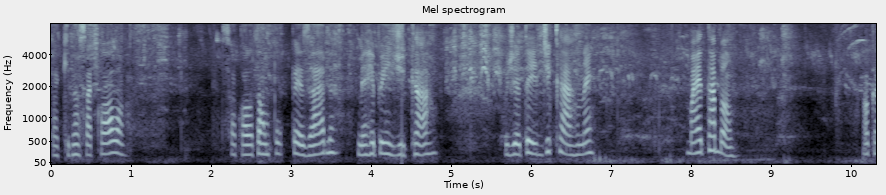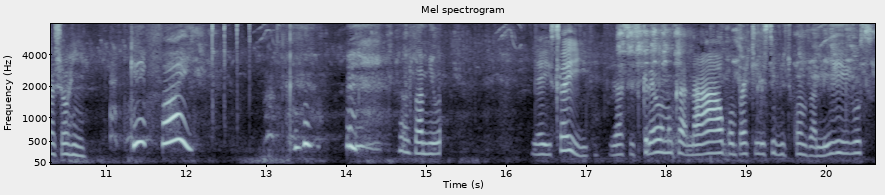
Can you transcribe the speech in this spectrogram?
Tá aqui na sacola, A sacola tá um pouco pesada. Me arrependi de carro. Podia ter ido de carro, né? Mas tá bom. Ó o cachorrinho. Que foi? e é isso aí. Já se inscreva no canal, compartilhe esse vídeo com os amigos.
